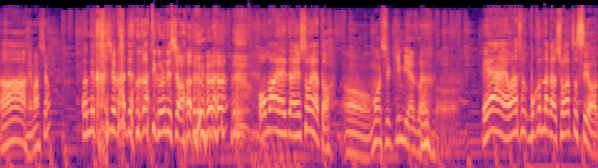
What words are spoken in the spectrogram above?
あ寝ましょう。あ。なんで会社かってかかってくるんでしょ。お前何しとんやと。うん、もう出勤日やぞ。いやいや、私、僕の中で正月っすよ。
